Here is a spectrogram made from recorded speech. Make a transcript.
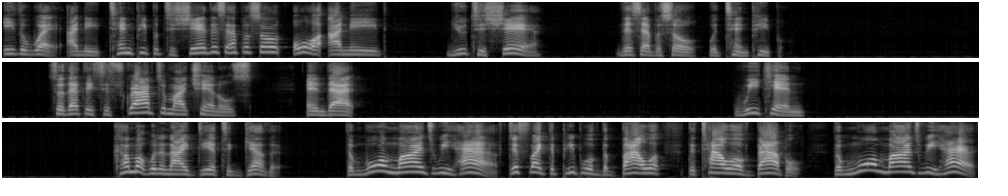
Either way, I need 10 people to share this episode, or I need you to share this episode with 10 people so that they subscribe to my channels and that we can come up with an idea together. The more minds we have, just like the people of the Bower, the Tower of Babel, the more minds we have,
